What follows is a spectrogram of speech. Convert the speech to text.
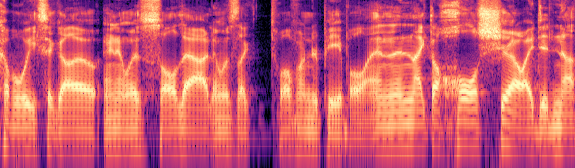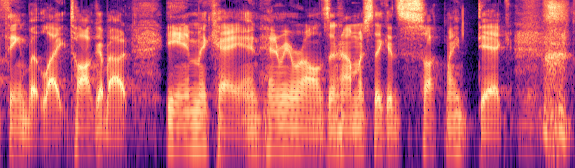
couple weeks ago, and it was sold out. And it was like 1,200 people. And then like the whole show, I did nothing but like talk about Ian MacKaye and Henry Rollins and how much they could suck my dick.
